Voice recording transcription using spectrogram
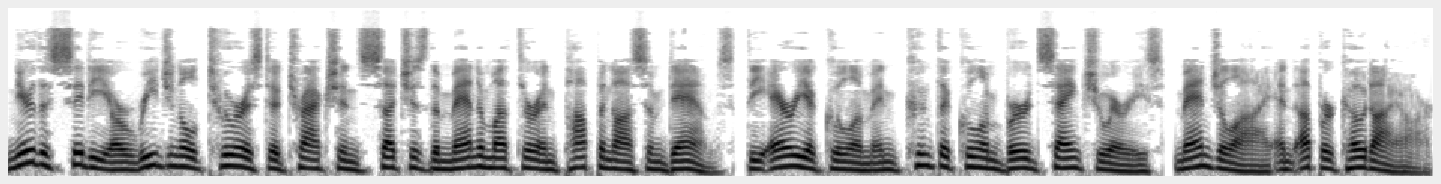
Near the city are regional tourist attractions such as the Manimuthar and Papanasam dams, the Ariakulam and Kunthakulam bird sanctuaries, Manjolai and Upper Kodayar.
